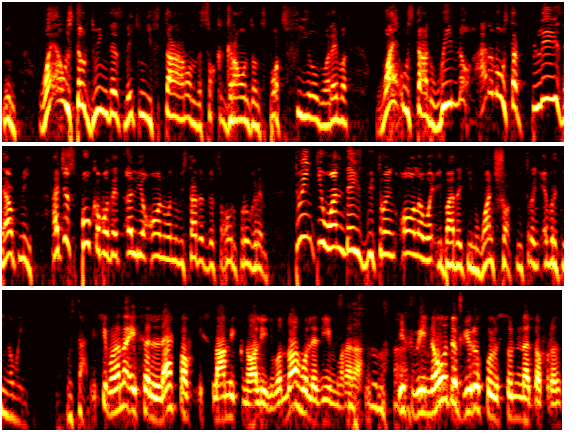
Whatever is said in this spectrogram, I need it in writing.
min. Why are we still doing this, making iftar on the soccer grounds, on sports field, whatever? Why, Ustad? We know, I don't know, Ustad, please help me. I just spoke about that earlier on when we started the Suhoor program. 21 days we're throwing all our ibadat in one shot, we're throwing everything away. Ustad. You see, Murana, it's a lack of Islamic knowledge. Wallahu lazim, Murana. If we know the beautiful sunnah of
